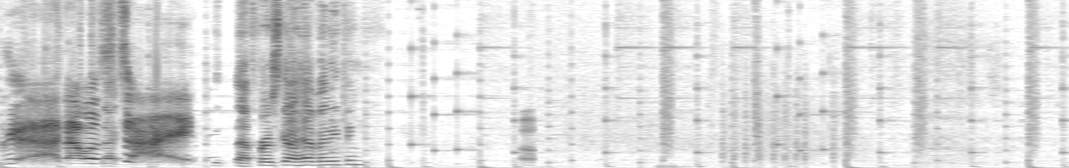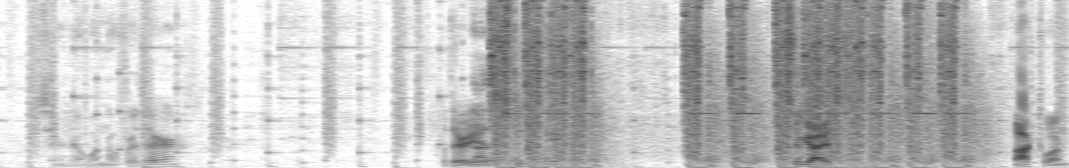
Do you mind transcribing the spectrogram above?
god. That was That- tight. Did that first guy have anything? Is there no one over there? Oh, there he Nah, is. there's here. Two guys. Knocked one.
